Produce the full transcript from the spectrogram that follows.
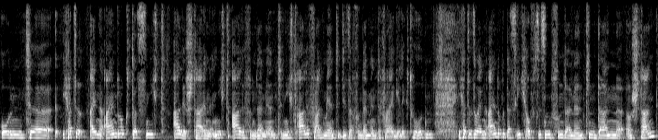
Und ich hatte einen Eindruck, dass nicht alle Steine, nicht alle Fundamente, nicht alle Fragmente dieser Fundamente freigelegt wurden. Ich hatte so einen Eindruck, dass ich auf diesen Fundamenten dann stand,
